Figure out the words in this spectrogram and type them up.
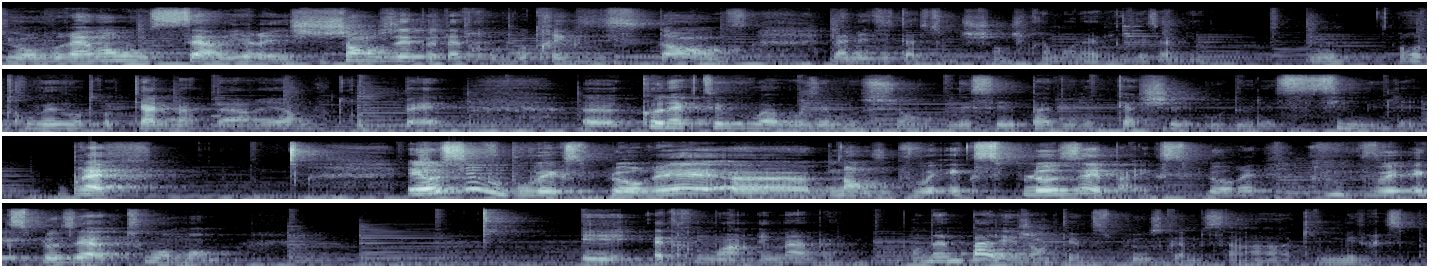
qui vont vraiment vous servir et changer peut-être votre existence. La méditation change vraiment la vie, des amis. Hmm? Retrouvez votre calme intérieur, votre paix. Euh, connectez-vous à vos émotions. N'essayez pas de les cacher ou de les simuler. Bref. Et aussi, vous pouvez explorer, euh, non, vous pouvez exploser, pas explorer, vous pouvez exploser à tout moment et être moins aimable. On n'aime pas les gens qui explosent comme ça, qui ne maîtrisent pas,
